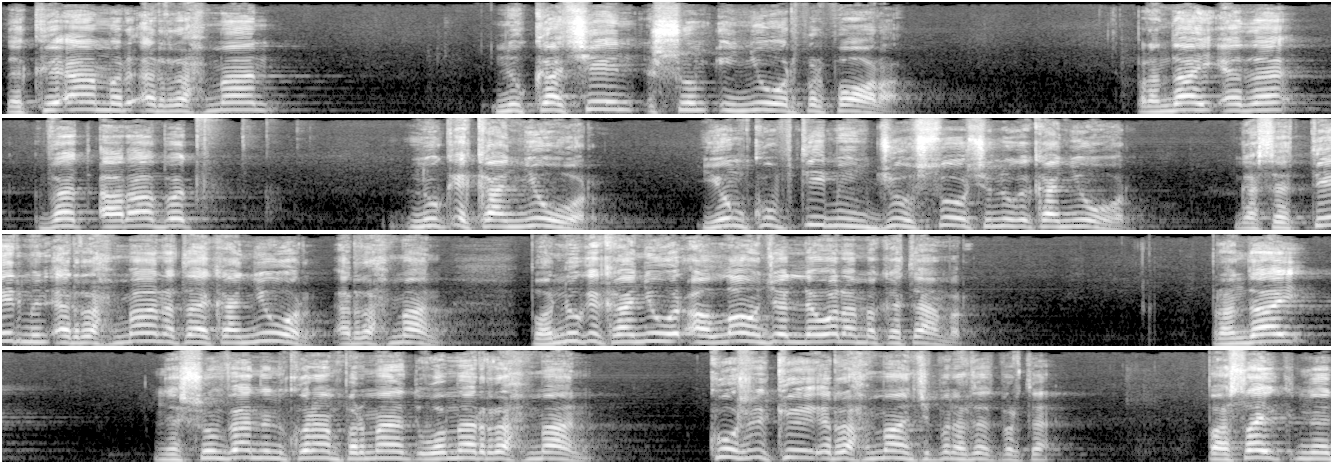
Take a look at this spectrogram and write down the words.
Dhe ky emër Ar-Rahman nuk ka qenë shumë i njohur përpara. Prandaj edhe vetë arabët nuk e kanë njohur, jo në kuptimin gjuhësor që nuk e kanë njohur, ngase termin Er-Rahman ata e kanë njohur, Er-Rahman, por nuk e kanë njohur Allahun xhelle ve ala me këtë emër. Prandaj, në shumë vende në Kur'an përmendet, ve mer-Rahman, kush është ky Rahman që po na po flet për te? Pastaj në,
